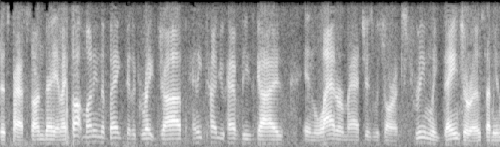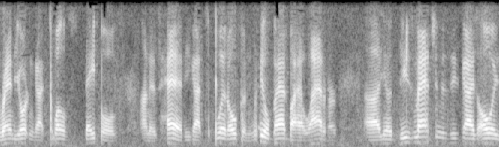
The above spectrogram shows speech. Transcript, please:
this past Sunday, and I thought Money in the Bank did a great job. Anytime you have these guys in ladder matches, which are extremely dangerous, I mean, Randy Orton got 12 staples on his head. He got split open real bad by a ladder. Uh, you know, these matches, these guys always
